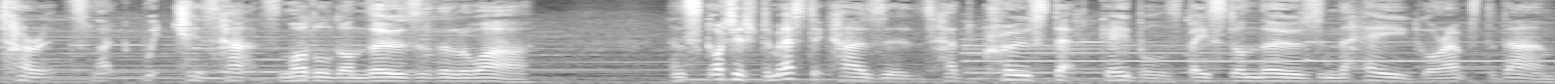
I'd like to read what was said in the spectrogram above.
turrets like witches' hats modelled on those of the Loire, and Scottish domestic houses had crow-step gables based on those in The Hague or Amsterdam.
